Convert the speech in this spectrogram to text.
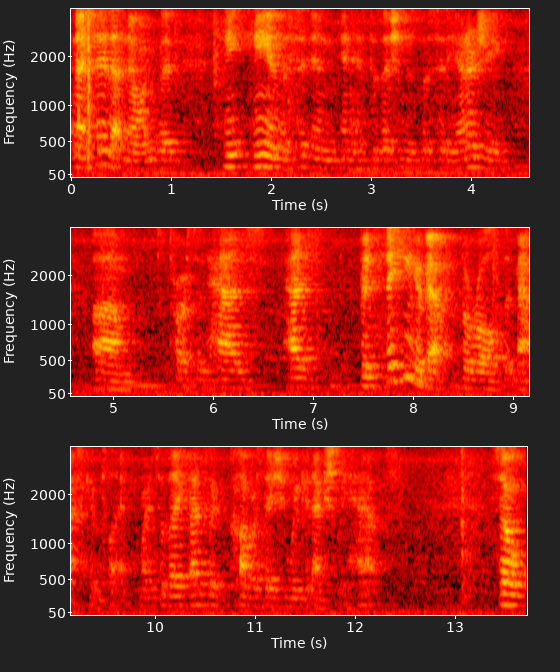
and I say that knowing that he he in the in, in his position as the city energy um, person has has been thinking about the roles that maps can play, right? So like that's a conversation we can actually have. So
